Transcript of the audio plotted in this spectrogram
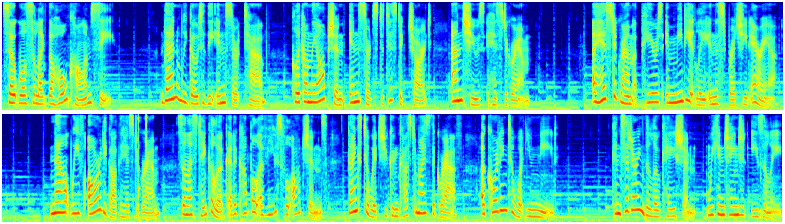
so we'll select the whole column C. Then we go to the Insert tab, click on the option Insert Statistic Chart, and choose Histogram. A histogram appears immediately in the spreadsheet area. Now, we've already got the histogram, so let's take a look at a couple of useful options, thanks to which you can customize the graph according to what you need. Considering the location, we can change it easily.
